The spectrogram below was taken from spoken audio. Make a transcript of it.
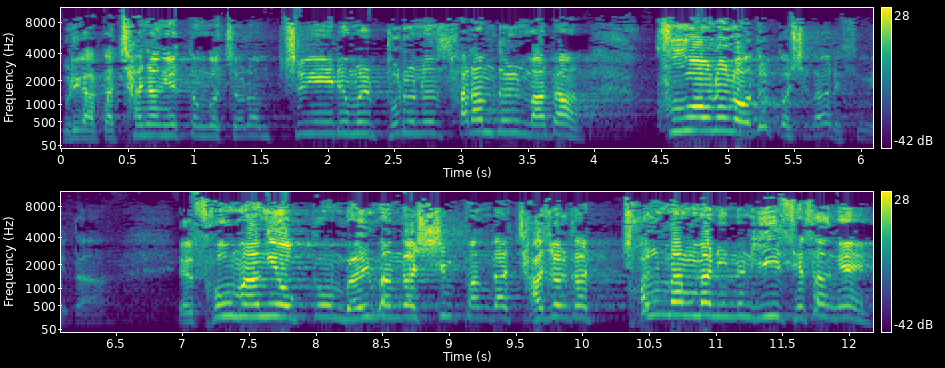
우리가 아까 찬양했던 것처럼 주의 이름을 부르는 사람들마다 구원을 얻을 것이다 그랬습니다. 소망이 없고 멸망과 심판과 좌절과 절망만 있는 이 세상에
